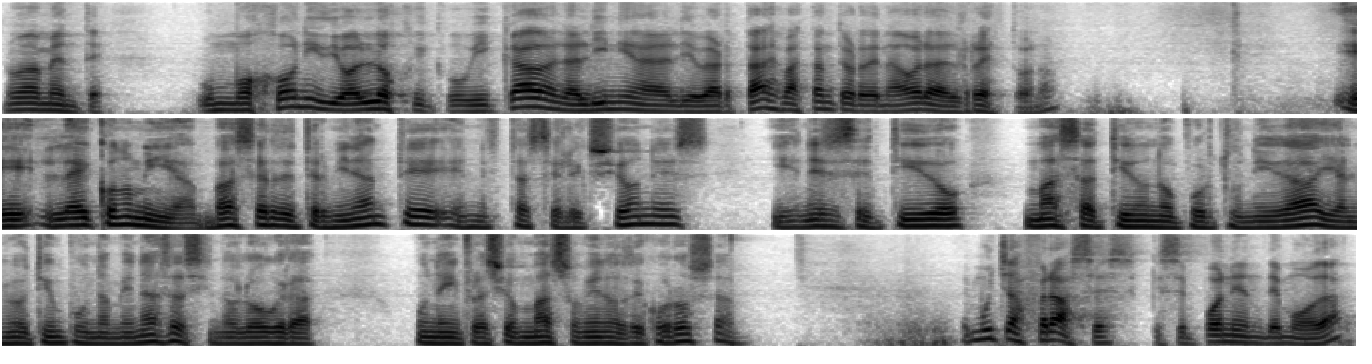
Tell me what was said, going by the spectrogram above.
Nuevamente, un mojón ideológico ubicado en la línea de la libertad es bastante ordenadora del resto, ¿no? Eh, la economía va a ser determinante en estas elecciones y en ese sentido Massa tiene una oportunidad y al mismo tiempo una amenaza si no logra una inflación más o menos decorosa. Hay muchas frases que se ponen de moda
